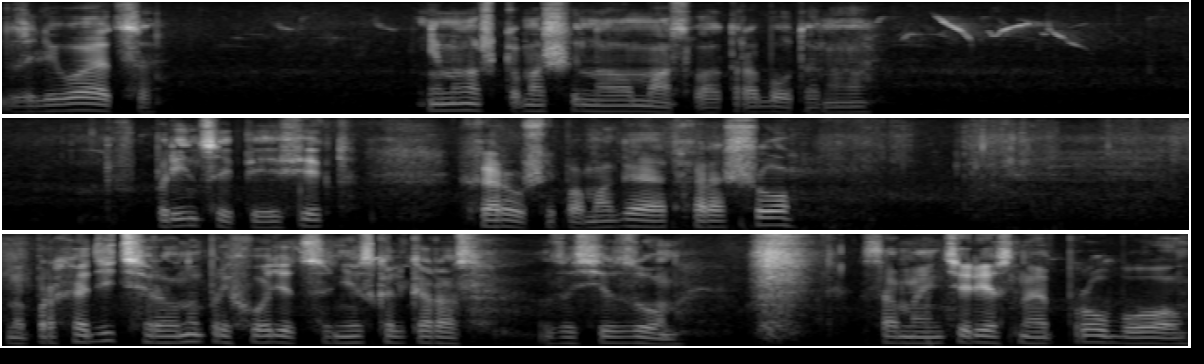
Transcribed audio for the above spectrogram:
заливается немножко машинного масла отработанного принципе, эффект хороший, помогает хорошо. Но проходить все равно приходится несколько раз за сезон. Самое интересное, пробовал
